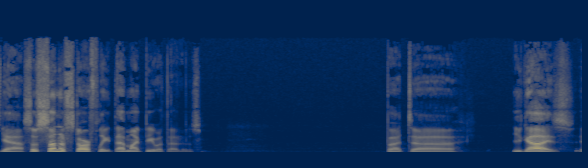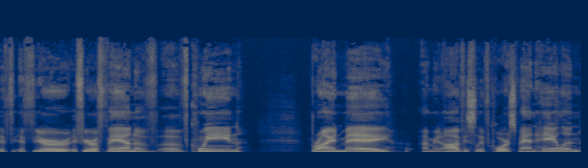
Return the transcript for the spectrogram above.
Yeah, so Son of Starfleet, that might be what that is. But uh you guys, if if you're if you're a fan of of Queen, Brian May, I mean obviously of course Van Halen,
